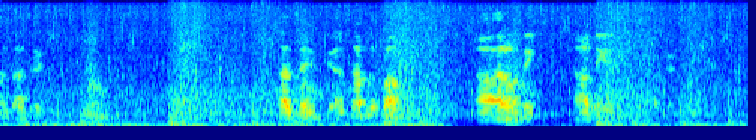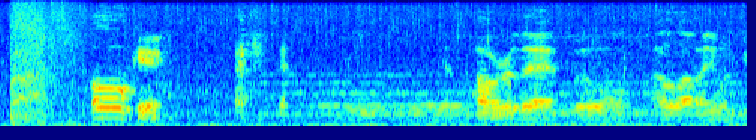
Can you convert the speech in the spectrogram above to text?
Oh, Dante. Dante, on top of the fountain. Oh, I don't think. I don't think it's. Okay. Okay. That's power that will not allow anyone to be.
